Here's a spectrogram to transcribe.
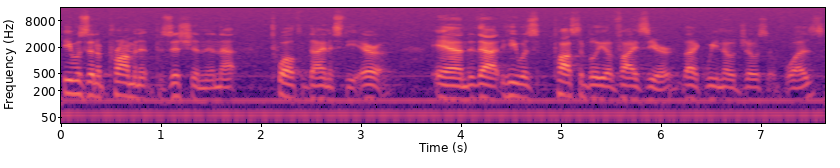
he was in a prominent position in that 12th dynasty era. And that he was possibly a vizier, like we know Joseph was.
